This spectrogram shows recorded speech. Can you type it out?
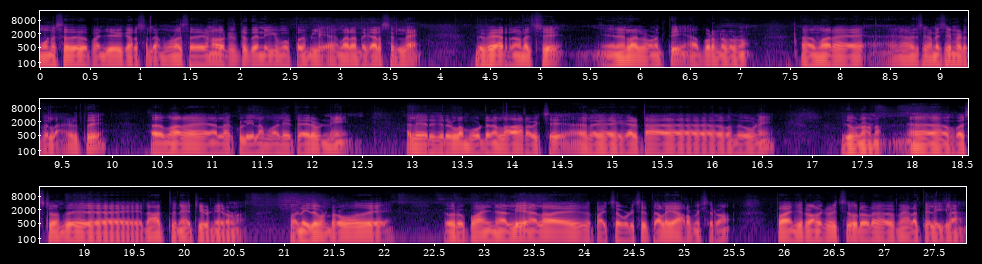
மூணு சதவீதம் பஞ்சவி கரைசலில் மூணு சதவீதம் ஒரு லிட்டர் தண்ணிக்கு முப்பது மில்லி அது மாதிரி அந்த கரைசலில் இந்த வேர் நினச்சி நிழல் உணர்த்தி அப்புறம் நடணும். அது மாதிரி நினச்சி நினச்சியுமே எடுத்துடலாம். எடுத்து அது மாதிரி நல்லா குழியெல்லாம் முதலே தயார் பண்ணி அதில் இருக்கிறதெல்லாம் போட்டு நல்லா ஆற வச்சு அதில் கரெக்டாக அதை வந்து உடனே இது பண்ணணும். ஃபஸ்ட்டு வந்து நாற்று நேற்றி பண்ணிடணும் பண்ணி இது பண்ணுற போது ஒரு பாஞ்சு நாள்லேயே நல்லா இது பச்சை பிடிச்சி தலைய ஆரம்பிச்சிடும் பாஞ்சு நாள் கழித்து ஒரு தடவை மேலே தெளிக்கலாம்.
